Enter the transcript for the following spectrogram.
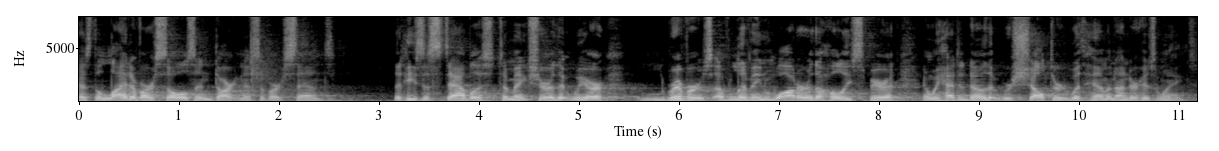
as the light of our souls in darkness of our sins, that he's established to make sure that we are rivers of living water of the Holy Spirit, and we had to know that we're sheltered with him and under his wings.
